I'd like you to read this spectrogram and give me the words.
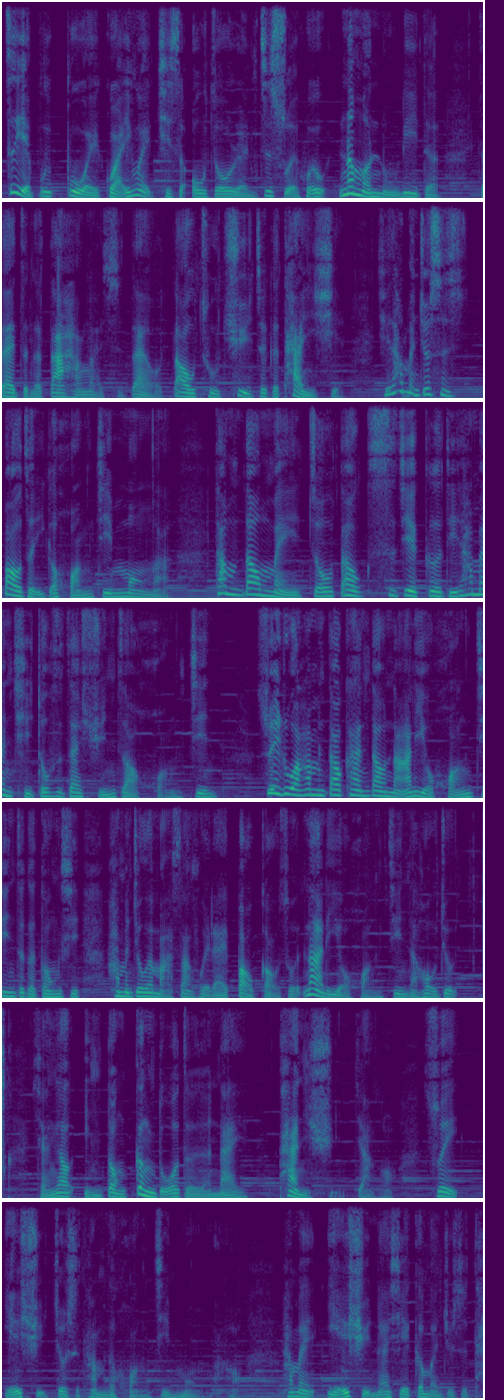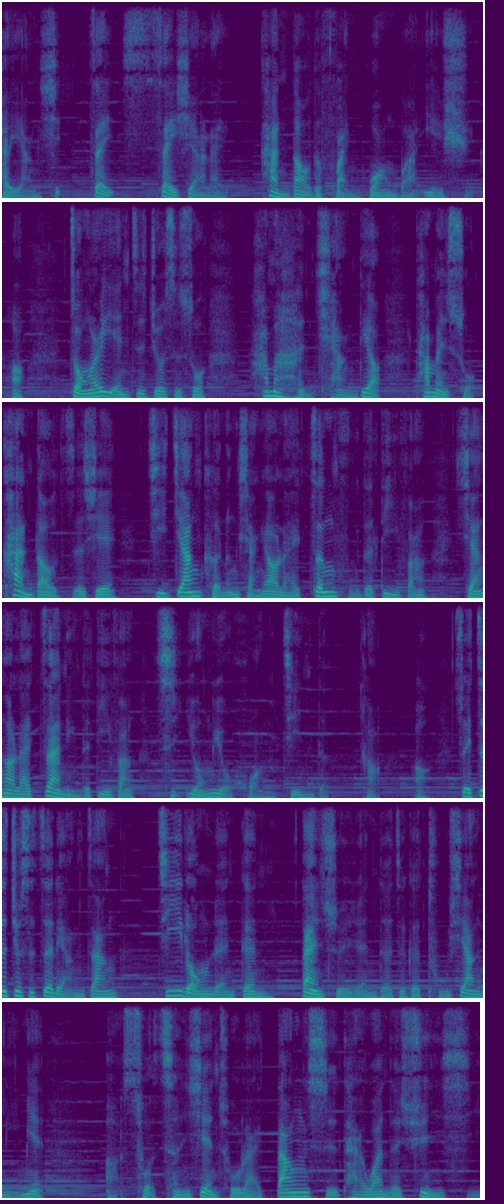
这也不不为怪，因为其实欧洲人之所以会那么努力的在整个大航海时代哦，到处去这个探险，其实他们就是。抱着一个黄金梦啊，他们到美洲、到世界各地，他们其实都是在寻找黄金。所以，如果他们到看到哪里有黄金这个东西，他们就会马上回来报告说那里有黄金，然后就想要引动更多的人来探寻，这样哦。所以，也许就是他们的黄金梦嘛，哈。他们也许那些根本就是太阳在晒下来看到的反光吧，也许哈。总而言之，就是说，他们很强调他们所看到的这些即将可能想要来征服的地方，想要来占领的地方，是拥有黄金的。好哦，所以这就是这两张基隆人跟淡水人的这个图像里面啊，所呈现出来当时台湾的讯息。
